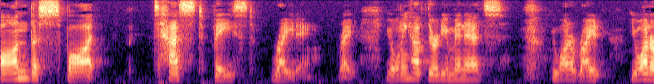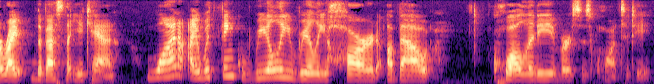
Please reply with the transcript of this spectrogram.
on the spot test based writing, right? You only have 30 minutes. You want to write you want to write the best that you can. One, I would think really, really hard about quality versus quantity.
